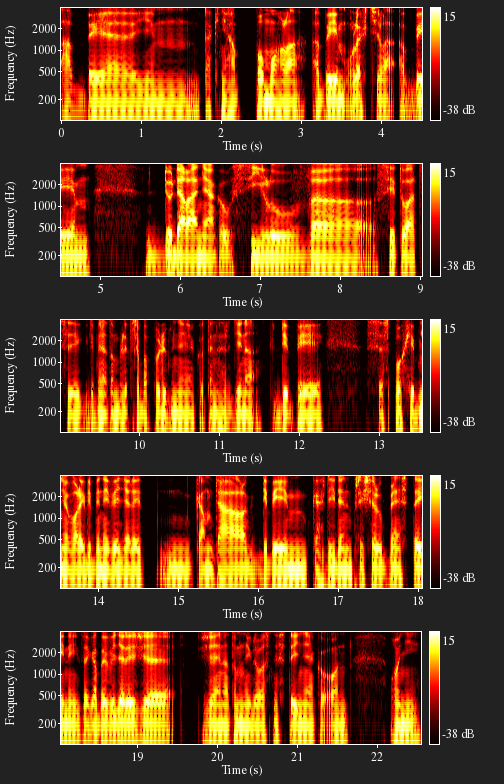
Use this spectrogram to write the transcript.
aby jim ta kniha pomohla, aby jim ulehčila, aby jim dodala nějakou sílu v situaci, kdyby na tom byli třeba podobně jako ten hrdina, kdyby se spochybňovali, kdyby nevěděli mm, kam dál, kdyby jim každý den přišel úplně stejný, tak aby věděli, že, že je na tom někdo vlastně stejně jako on, oni.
